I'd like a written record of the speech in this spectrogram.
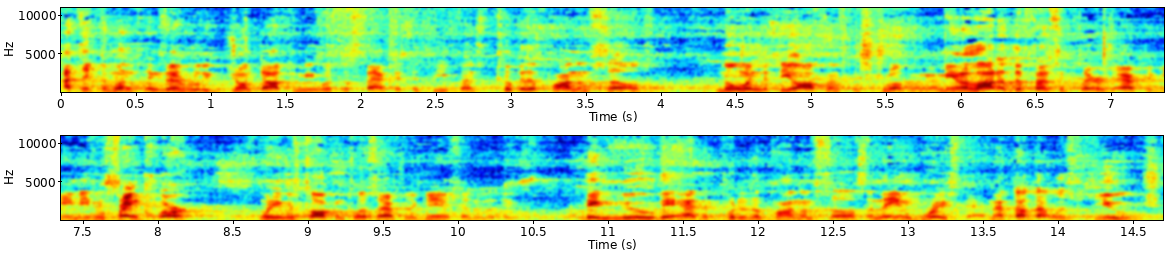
I think the one of the things that really jumped out to me was the fact that the defense took it upon themselves, knowing that the offense was struggling. I mean, a lot of defensive players after the game, even Frank Clark, when he was talking to us after the game, said it- they knew they had to put it upon themselves, and they embraced that. And I thought that was huge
